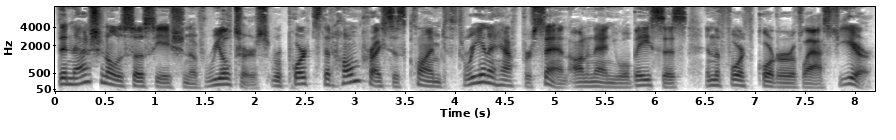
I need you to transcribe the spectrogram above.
The National Association of Realtors reports that home prices climbed 3.5% on an annual basis in the fourth quarter of last year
